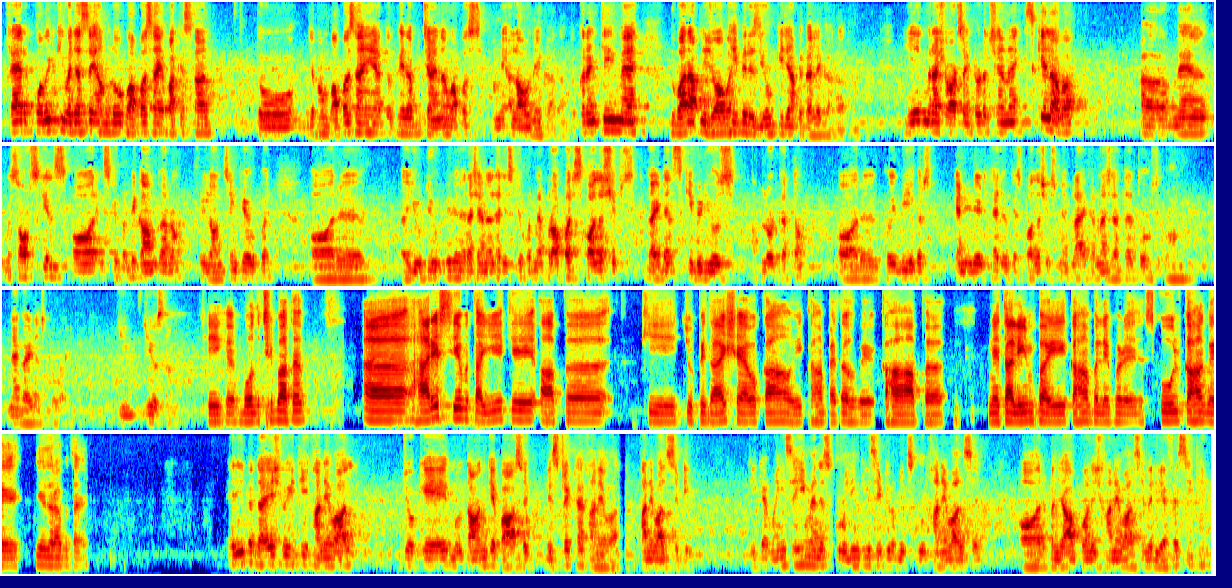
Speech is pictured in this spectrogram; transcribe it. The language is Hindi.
खैर कोविड की वजह से हम लोग वापस आए पाकिस्तान। तो जब हम वापस आए हैं तो फिर अब चाइना वापस हमें अलाउ नहीं कर रहा। तो करंटली मैं दोबारा अपनी जॉब वहीं पे रिज्यूम की, जहाँ पे पहले कर रहा था। ये एक मेरा शॉर्ट सा इंट्रोडक्शन है। इसके अलावा मैं सॉफ्ट स्किल्स और इसके ऊपर भी काम कर रहा हूँ फ्री के ऊपर। और यूट्यूब पे भी मेरा चैनल है, जिसके ऊपर मैं प्रॉपर स्कॉलरशिप्स गाइडेंस की वीडियोस अपलोड करता हूँ। और कोई भी अगर कैंडिडेट है जो कि स्कॉलरशिप्स में अप्लाई करना चाहता है तो उसको हम मैं गाइडेंस प्रोवाइड करता हूँ। जी जी उसामा ठीक है बहुत अच्छी बात है। हारिस ये बताइए कि आप की जो पैदाइश है वो कहाँ हुई कहाँ पैदा हुए कहाँ आप ने तालीम पाई कहाँ पले पड़े स्कूल कहाँ गए ये ज़रा बताएँ। मेरी पैदाइश हुई थी खानेवाल जो कि मुल्तान के पास एक डिस्ट्रिक्ट है खानेवाल खानेवाल सिटी ठीक है? वहीं से ही मैंने स्कूलिंग की सिटी पब्लिक स्कूल खानेवाल से और पंजाब कॉलेज खानेवाल से मेरी एफएससी थी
